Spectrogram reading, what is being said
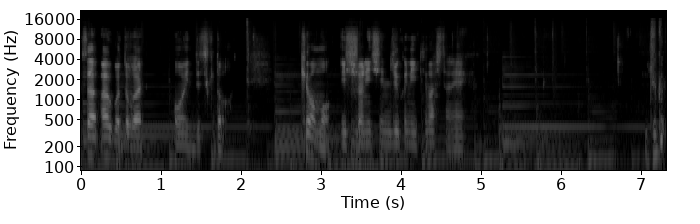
末会うことが多いんですけど、今日も一緒に新宿に行きましたね。塾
